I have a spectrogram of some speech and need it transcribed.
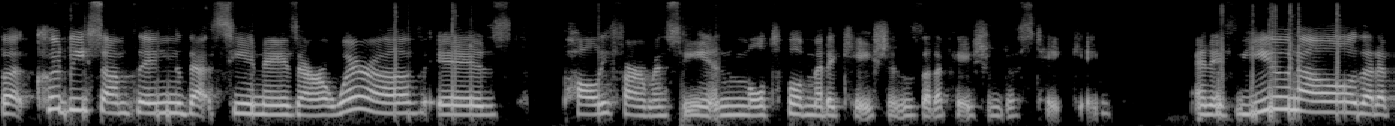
but could be something that CNAs are aware of is polypharmacy and multiple medications that a patient is taking. And if you know that a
